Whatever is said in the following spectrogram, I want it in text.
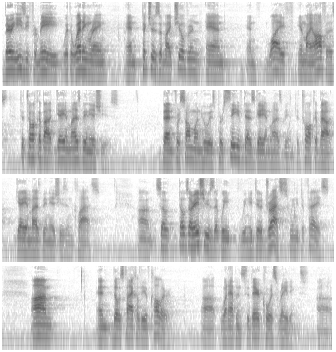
very easy for me with a wedding ring and pictures of my children and, and wife in my office to talk about gay and lesbian issues than for someone who is perceived as gay and lesbian to talk about gay and lesbian issues in class. Um, so those are issues that we, we need to address, we need to face. Um, and those faculty of color, uh, what happens to their course ratings, uh,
